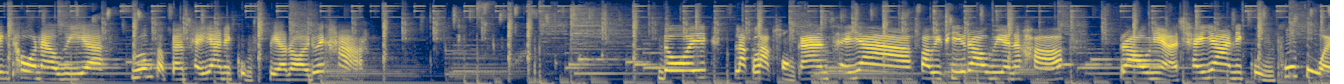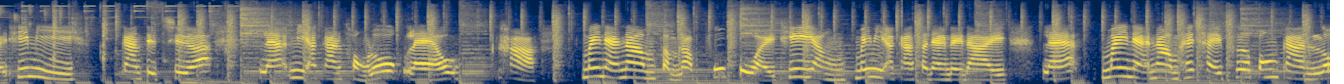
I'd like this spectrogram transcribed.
ลิโทนาเวีย ร่วมกับการใช้ยาในกลุ่มสเตียรอยด์ด้วยค่ะ โดยหลักๆของการใช้ยาฟาวิพิราเวียนะคะ เราเนี่ยใช้ยาในกลุ่มผู้ป่วยที่มีการติดเชื้อ และมีอาการของโรคแล้วค่ะ ไม่แนะนำสำหรับผู้ป่วยที่ยังไม่มีอาการแสดงใด ๆ และไม่แนะนำให้ใช้เพื่อป้องกันโร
